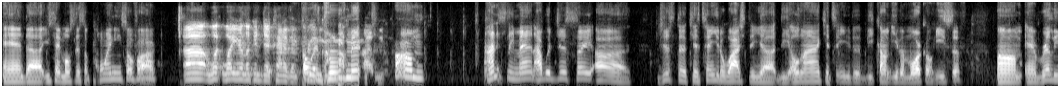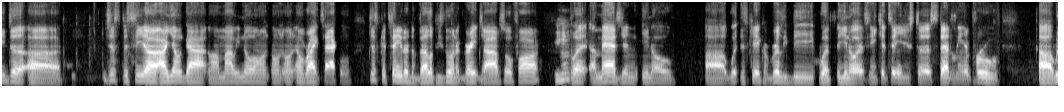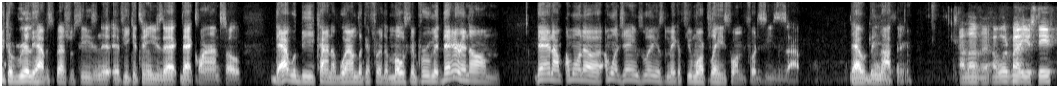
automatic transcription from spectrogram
and uh, you say most disappointing so far. Uh, what what you're looking to kind of improve? Oh, improvement. Um, honestly, man, I would just say, uh, just to continue to watch the uh the O line continue to become even more cohesive, um, and really to uh just to see uh, our young guy um, Maui know on, on on right tackle just continue to develop. He's doing a great job so far. Mhm. But imagine, you know, uh, what this kid could really be with, you know, if he continues to steadily improve. Uh, we could really have a special season if he continues that that climb. So that would be kind of where I'm looking for the most improvement there. And um, then I, I want uh, I want James Williams to make a few more plays for me before the season's out. That would be my thing. I love it. Uh, what about you, Steve?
